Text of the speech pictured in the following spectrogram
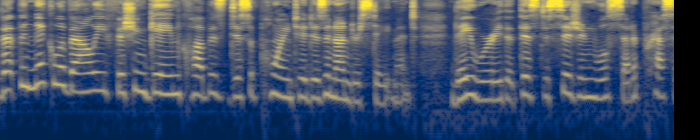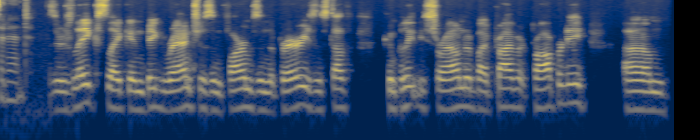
That the Nicola Valley Fishing Game Club is disappointed is an understatement. They worry that this decision will set a precedent. There's lakes like in big ranches and farms in the prairies and stuff completely surrounded by private property. Um,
